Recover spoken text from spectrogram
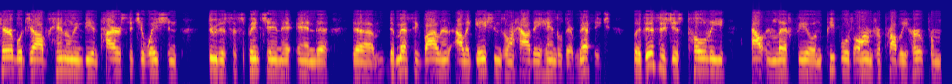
terrible job handling the entire situation through the suspension and the, the domestic violence allegations on how they handle their message. But this is just totally out in left field, and people's arms are probably hurt from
